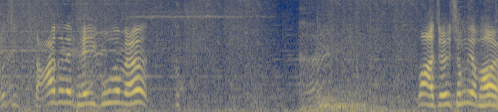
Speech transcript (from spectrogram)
好似打到你屁股咁樣，哇！仲要衝入去，好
